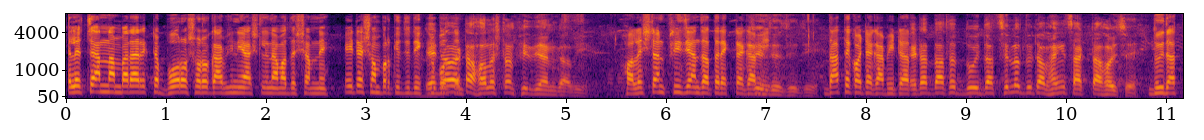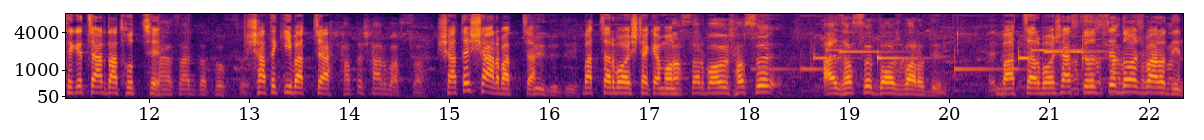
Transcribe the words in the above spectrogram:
তাহলে চার নাম্বার আর একটা বড় সড়ো গাভী নিয়ে আসলেন আমাদের সামনে। এটা সম্পর্কে যদি একটু বলতেন। গাবি হলেস্টান ফ্রিজিয়ান জাতের একটা গাভী। জি, জি, জি। দাঁতে কয়টা গাভীটার দাঁতের দুই দাঁত ছিল দুইটা ভাঙি চারটা হয়েছে। দুই দাঁত থেকে চার দাঁত হচ্ছে। হ্যাঁ চার দাঁত হচ্ছে। সাথে কি বাচ্চা? সাথে সার বাচ্চা। সাথে সার বাচ্চা। জি, জি, জি। বাচ্চার বয়সটা কেমন? বাচ্চার বয়স হচ্ছে আজ হচ্ছে দশ বারো দিন। বাচ্চার বয়স আজকে হচ্ছে দশ বারো দিন।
